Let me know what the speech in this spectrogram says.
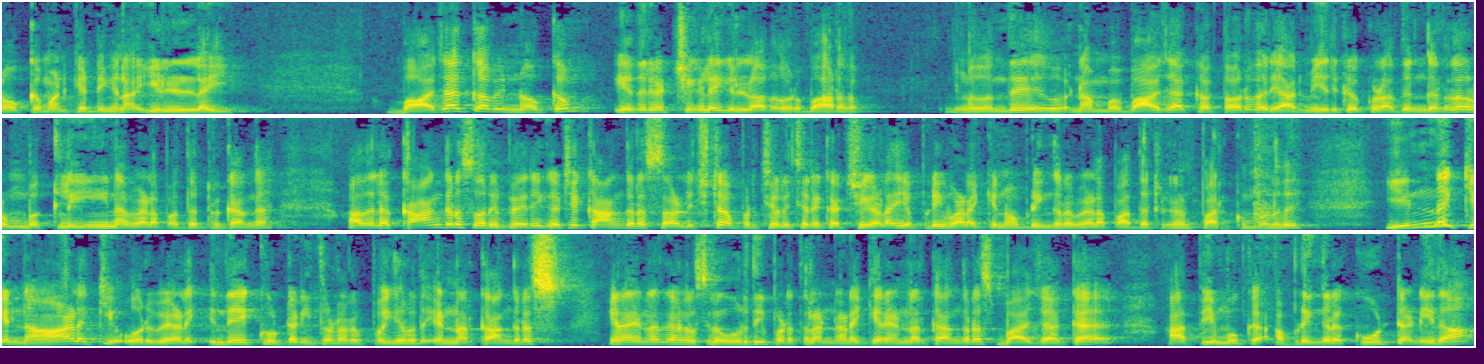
நோக்கமான்னு கேட்டிங்கன்னா இல்லை. பாஜகவின் நோக்கம் எதிர்க்கட்சிகளே இல்லாத ஒரு பாரதம். இது வந்து நம்ம பாஜக தவிர வேறு யாருமே இருக்கக்கூடாதுங்கிறத ரொம்ப க்ளீனாக வேலை பார்த்துட்டு இருக்காங்க. அதில் காங்கிரஸ் ஒரு பெரிய கட்சி காங்கிரஸ் அழிச்சிட்டு அப்புறம் சின்ன சின்ன கட்சிகளை எப்படி வளைக்கணும் அப்படிங்கிற வேலை பார்த்துட்டு இருக்காங்க பார்க்கும் பொழுது இன்னைக்கு நாளைக்கு ஒரு வேளை இந்த கூட்டணி தொடர போகிறது என்ஆர் காங்கிரஸ். ஏன்னா என்ஆர் காங்கிரஸ் உறுதிப்படுத்தலாம் நினைக்கிறேன் என்ஆர் காங்கிரஸ் பாஜக அதிமுக அப்படிங்கிற கூட்டணி தான்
